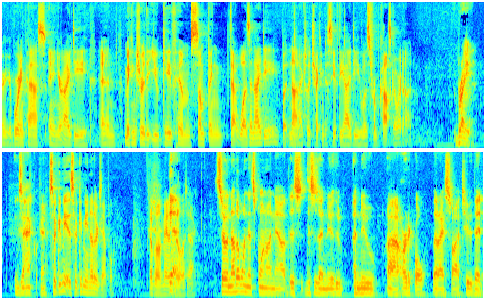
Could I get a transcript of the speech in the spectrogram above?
or your boarding pass and your ID and making sure that you gave him something that was an ID, but not actually checking to see if the ID was from Costco or not. Right. Exactly. Okay. So give me so give me another example of a man in the middle attack. So another one that's going on now. This this is a new a new uh, article that I saw too. That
